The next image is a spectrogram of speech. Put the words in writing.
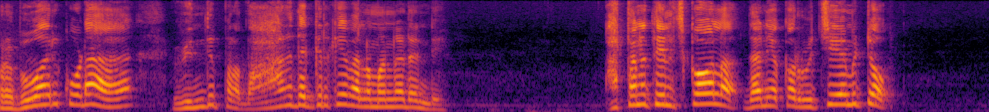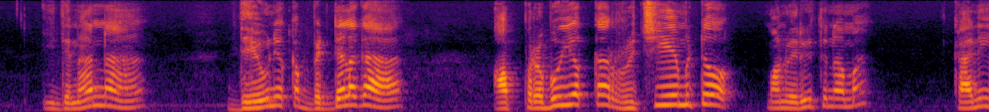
ప్రభువారు కూడా విందు ప్రధాని దగ్గరికే వెళ్ళమన్నాడండి. అతను తెలుసుకోవాలా దాని యొక్క రుచి ఏమిటో? ఈ దినాన్న దేవుని యొక్క బిడ్డలుగా ఆ ప్రభు యొక్క రుచి ఏమిటో మనం ఎరుగుతున్నామా? కానీ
